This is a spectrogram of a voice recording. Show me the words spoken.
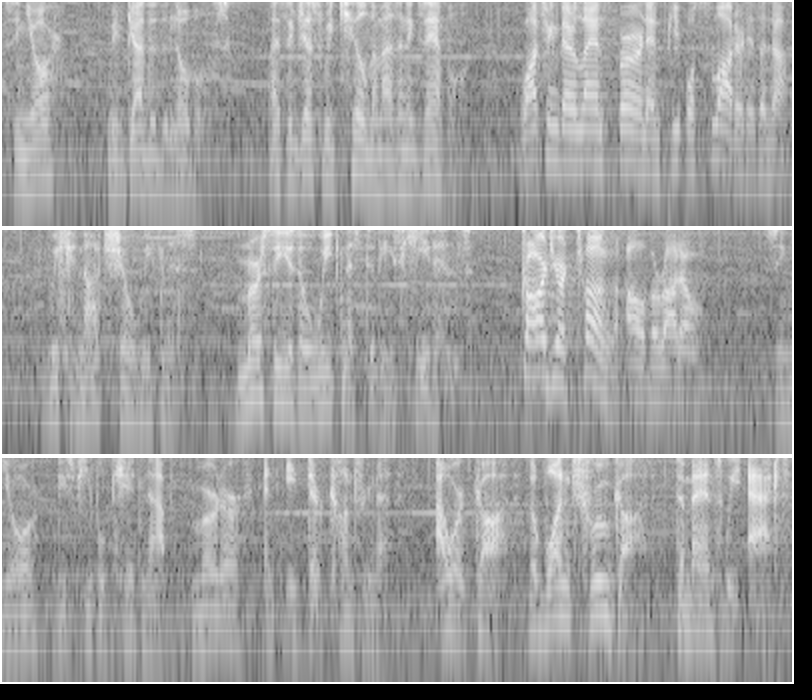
Senor, we've gathered the nobles. I suggest we kill them as an example. Watching their lands burn and people slaughtered is enough. We cannot show weakness. Mercy is a weakness to these heathens. Guard your tongue, Alvarado. Senor, these people kidnap, murder, and eat their countrymen. Our God, the one true God, demands we act.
